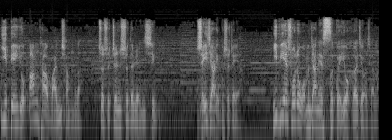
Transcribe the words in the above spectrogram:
一边又帮他完成了，这是真实的人性。谁家里不是这样？一边说着我们家那死鬼又喝酒去了，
